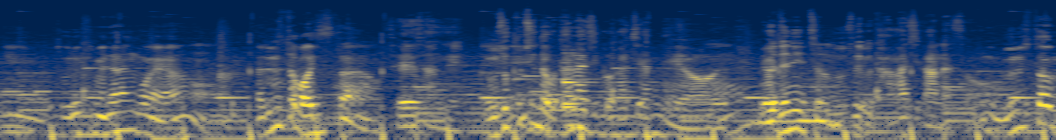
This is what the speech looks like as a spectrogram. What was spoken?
네, 또 이렇게만 하는 거예요. 나 눈썹 어딨어요? 세상에. 눈썹 붙인다고 달라질 것 같지 않네요. 여자님처럼 눈썹이 강하지가 않아서. 어, 눈썹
